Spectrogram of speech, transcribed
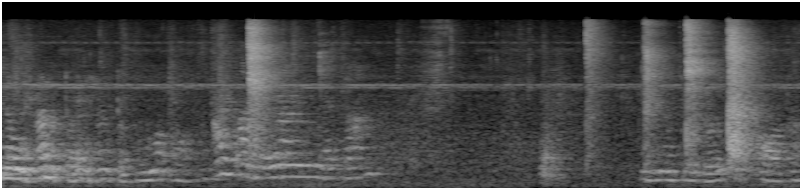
nó này nó tuổi này nó tuổi cũng ngọ Anh ơi, anh là đó. nó chỉ lưỡi tụ bò thôi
